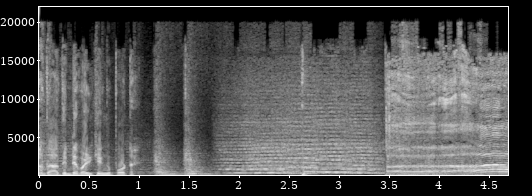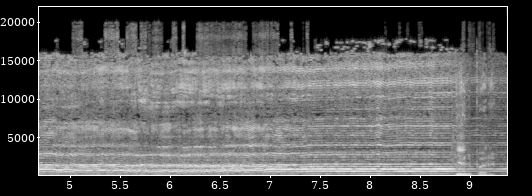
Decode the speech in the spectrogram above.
അത് അതിന്റെ വഴിക്ക് അങ്ങ് പോട്ടെ. ഞാൻ വരാം.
